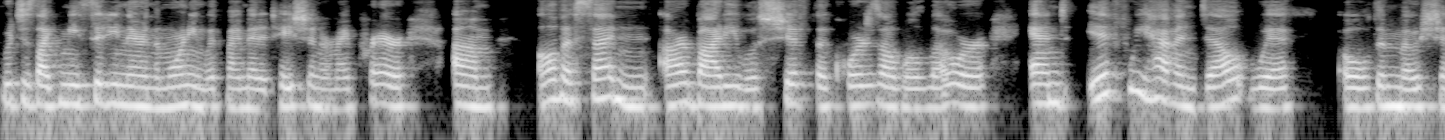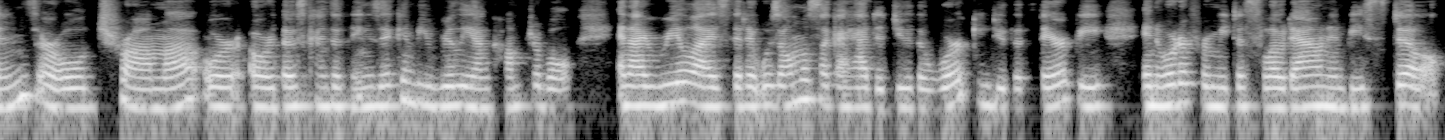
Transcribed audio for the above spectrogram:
which is like me sitting there in the morning with my meditation or my prayer, um, all of a sudden our body will shift, the cortisol will lower. And if we haven't dealt with old emotions or old trauma or or those kinds of things it can be really uncomfortable. And i realized that it was almost like i had to do the work and do the therapy in order for me to slow down and be still.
